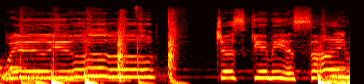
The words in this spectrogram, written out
Will you just give me a sign?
